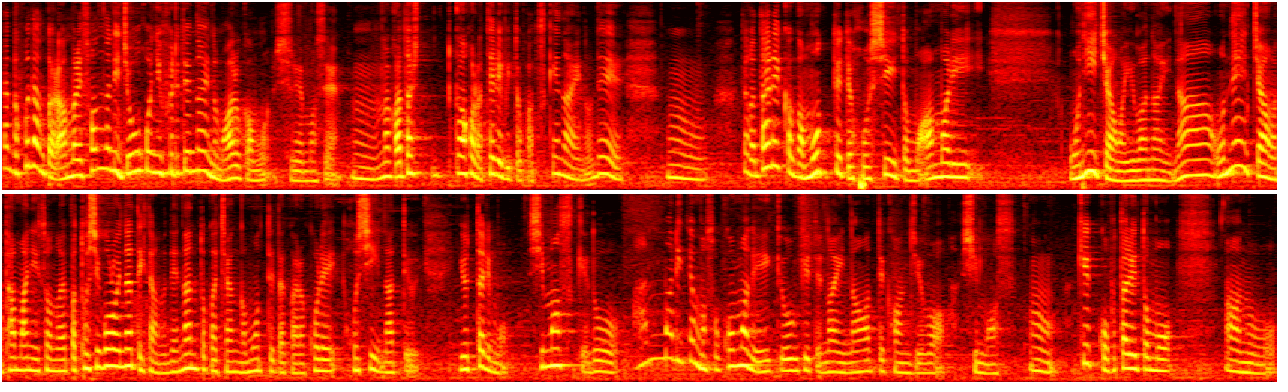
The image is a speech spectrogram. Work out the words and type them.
なんか普段からあんまりそんなに情報に触れてないのもあるかもしれません。うん、なんか私がほらテレビとかつけないので、うん、だから誰かが持ってて欲しいともあんまりお兄ちゃんは言わないな。お姉ちゃんはたまにそのやっぱ年頃になってきたのでなんとかちゃんが持ってたからこれ欲しいなって言ったりもしますけどあんまりでもそこまで影響を受けてないなって感じはします。うん、結構2人ともあの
